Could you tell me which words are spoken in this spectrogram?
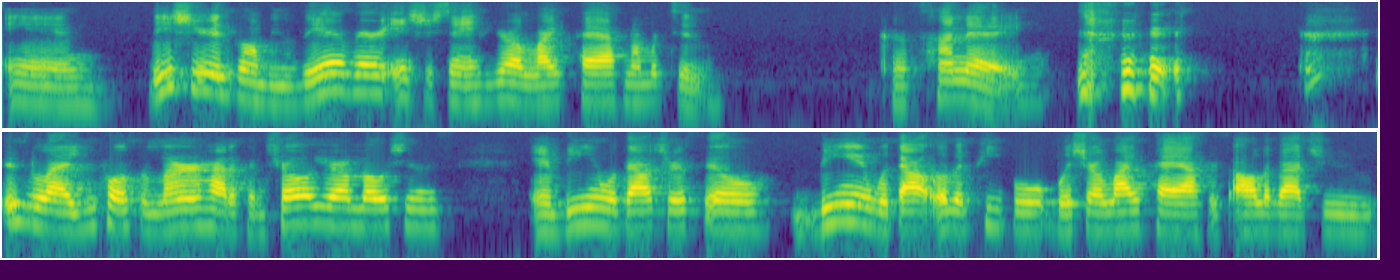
And this year is going to be very, very interesting if you're a life path number two. Because, honey. It's like you're supposed to learn how to control your emotions and being without yourself, being without other people, but your life path is all about you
